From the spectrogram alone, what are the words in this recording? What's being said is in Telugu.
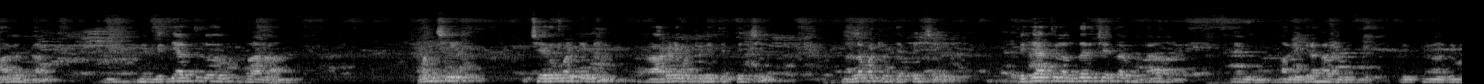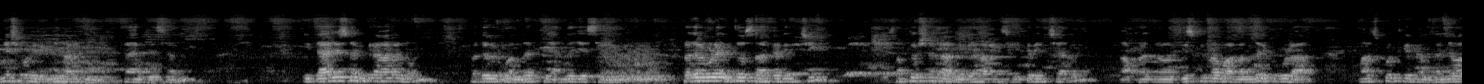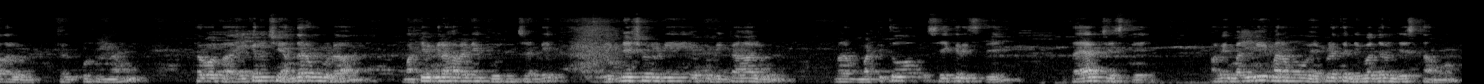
భాగంగా మేము విద్యార్థుల ద్వారా మంచి చెరువు మట్టిని రాగడి మట్టిని తెప్పించి నల్ల మట్టిని తెప్పించి విద్యార్థులందరి చేత కూడా మేము ఆ విగ్రహాలను విఘ్నేశ్వరుడి విగ్రహాలను తయారు చేశాను. ఈ తయారు చేసిన విగ్రహాలను ప్రజలకు అందరికీ అందజేశారు ప్రజలు కూడా ఎంతో సహకరించి సంతోషంగా ఆ విగ్రహాలను స్వీకరించారు. తీసుకున్న వాళ్ళందరికీ కూడా మనస్ఫూర్తిగా మేము ధన్యవాదాలు తెలుపుకుంటున్నాము. తర్వాత ఇక నుంచి అందరూ కూడా మట్టి విగ్రహాలని పూజించండి. విఘ్నేశ్వరుడి యొక్క విగ్రహాలు మనం మట్టితో సేకరిస్తే తయారు చేస్తే అవి మళ్ళీ మనము ఎప్పుడైతే నిమజ్జనం చేస్తామో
